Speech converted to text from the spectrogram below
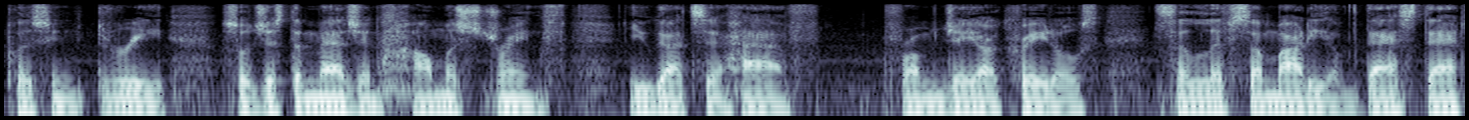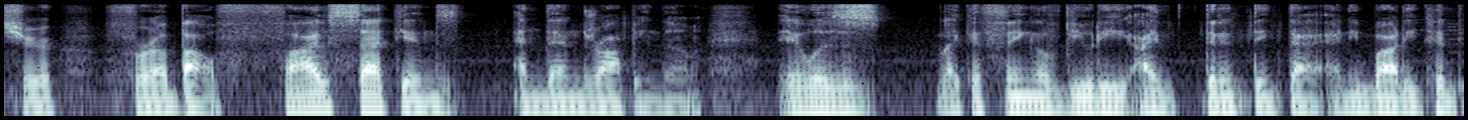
pushing three. So just imagine how much strength you got to have from JR Kratos to lift somebody of that stature for about five seconds and then dropping them. It was like a thing of beauty. I didn't think that anybody could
